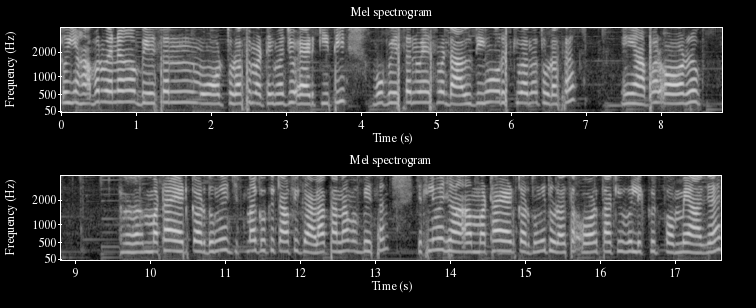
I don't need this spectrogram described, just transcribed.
तो यहाँ पर मैंने बेसन और थोड़ा सा मठे में जो ऐड की थी, वो बेसन मैं इसमें डाल दी हूँ और इसके बाद मैं थोड़ा सा यहाँ पर और मठा ऐड कर दूँगी जितना क्योंकि काफ़ी गाढ़ा था ना वो बेसन, इसलिए मैं जहाँ मठा ऐड कर दूँगी थोड़ा सा और ताकि वो लिक्विड फॉर्म में आ जाए,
